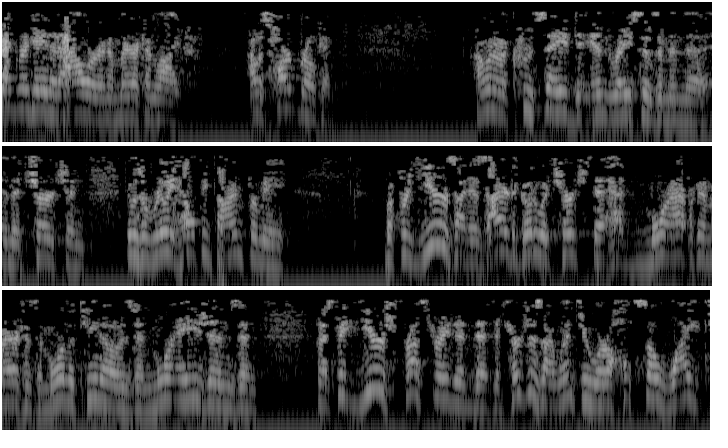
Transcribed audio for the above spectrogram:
segregated hour in American life. I was heartbroken. I went on a crusade to end racism in the in the church, and it was a really healthy time for me. But for years, I desired to go to a church that had more African Americans and more Latinos and more Asians, and, and I spent years frustrated that the churches I went to were all so white.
